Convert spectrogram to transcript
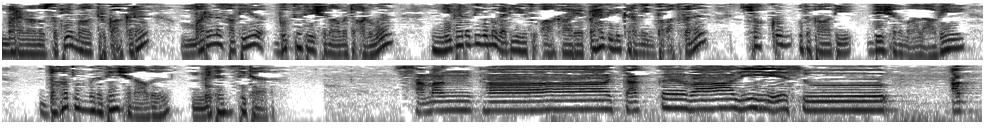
මරණානුස්සතිය මාතෘකා කර මරණ සතිය බුද්ධ දේශනාවට අනුව නිවැරදිවම වැඩි යුතු ආකාරය පැහැදිලි කරමින් පවත්වන චක්කුම් උදපාදී දේශනමාලාවේ 13 වන දේශනාව මෙතෙන් සිට. සමන්ත චක්කවාලීසු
